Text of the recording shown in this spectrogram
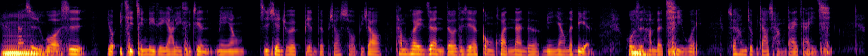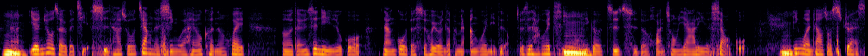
嗯。但是如果是有一起经历这些压力事件，绵羊之间就会变得比较熟，比较他们会认得这些共患难的绵羊的脸，或者是他们的气味，所以他们就比较常待在一起。那嗯研究者有个解释，他说这样的行为很有可能会，呃，等于是你如果难过的时候，有人在旁边安慰你，这种就是他会提供一个支持的缓冲压力的效果，嗯。英文叫做 stress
